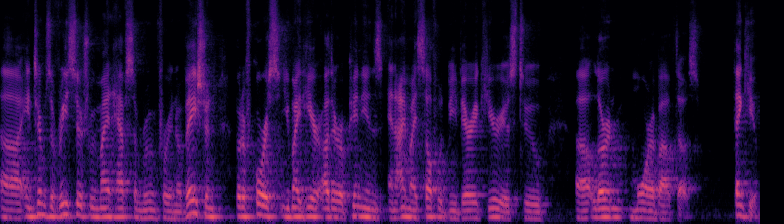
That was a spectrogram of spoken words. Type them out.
Uh, in terms of research, we might have some room for innovation, but of course, you might hear other opinions, and I myself would be very curious to uh, learn more about those. Thank you.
